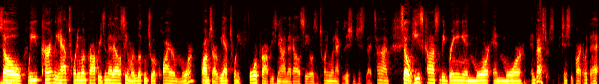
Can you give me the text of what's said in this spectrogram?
so mm-hmm. we currently have 21 properties in that LLC and we're looking to acquire more. Oh, I'm sorry, we have 24 properties now in that LLC. It was a 21 acquisition just at that time. So he's constantly bringing in more and more investors, potentially partner with that.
